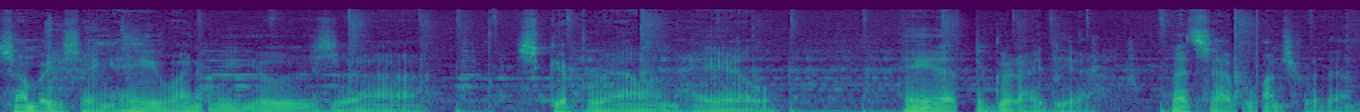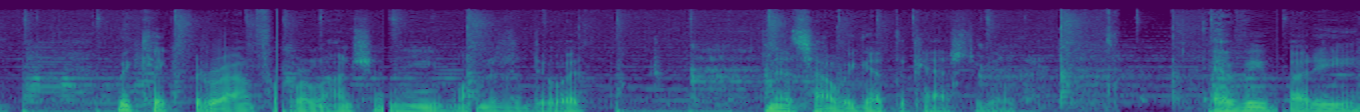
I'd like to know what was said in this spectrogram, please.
Somebody saying, hey, why don't we use uh, Skipper Alan Hale? Hey, that's a good idea. Let's have lunch with him. We kicked it around for lunch and he wanted to do it. And that's how we got the cast together. Everybody,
